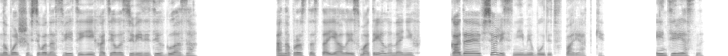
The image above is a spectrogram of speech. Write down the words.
но больше всего на свете ей хотелось увидеть их глаза. Она просто стояла и смотрела на них, гадая, все ли с ними будет в порядке. Интересно,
